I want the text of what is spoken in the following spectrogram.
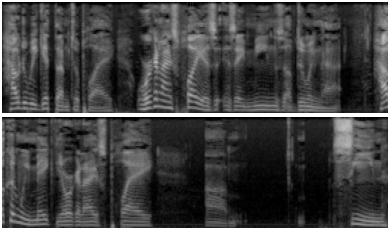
How do we get them to play? Organized play is is a means of doing that. How can we make the organized play um, scene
